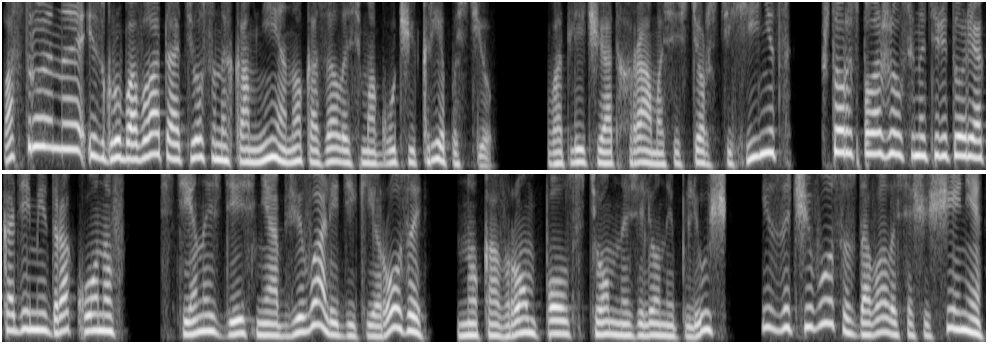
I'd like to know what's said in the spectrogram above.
Построенное из грубовато отесанных камней, оно казалось могучей крепостью. В отличие от храма сестер-стихийниц, что расположился на территории Академии драконов, стены здесь не обвивали дикие розы, но ковром полз темно-зеленый плющ, из-за чего создавалось ощущение,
